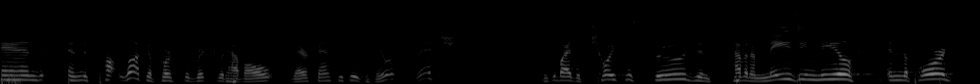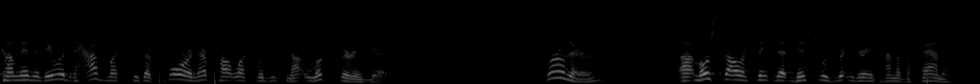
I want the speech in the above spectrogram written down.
And, and this potluck, of course, the rich would have all their fancy food because they were rich. They could buy the choicest foods and have an amazing meal. And the poor would come in and they wouldn't have much because they're poor and their potluck would just not look very good. Further, Uh, most scholars think that this was written during a time of a famine.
